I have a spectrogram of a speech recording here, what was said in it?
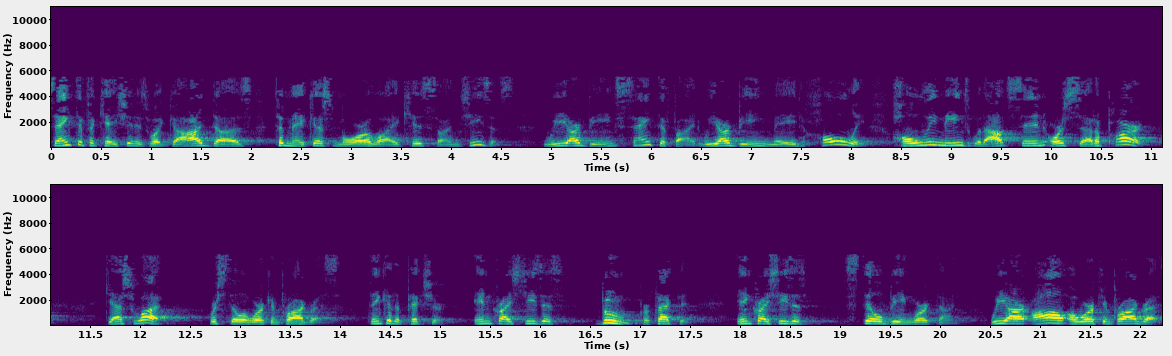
sanctification is what God does to make us more like His Son Jesus. We are being sanctified. We are being made holy. Holy means without sin or set apart. Guess what? We're still a work in progress. Think of the picture. In Christ Jesus, boom, perfected. In Christ Jesus, still being worked on. We are all a work in progress.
